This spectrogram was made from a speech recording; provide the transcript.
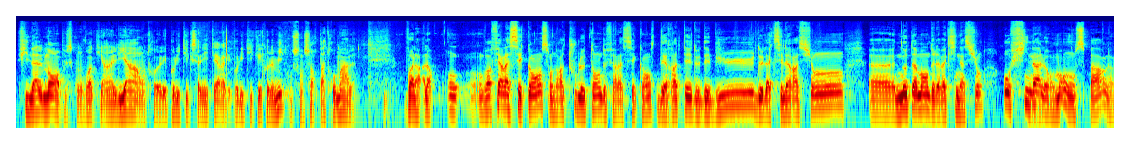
Finalement, puisqu'on voit qu'il y a un lien entre les politiques sanitaires et les politiques économiques, on s'en sort pas trop mal. Voilà, alors on, va faire la séquence, on aura tout le temps de faire la séquence des ratés de début, de l'accélération, euh, notamment de la vaccination. Au final, au moment où on se parle,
